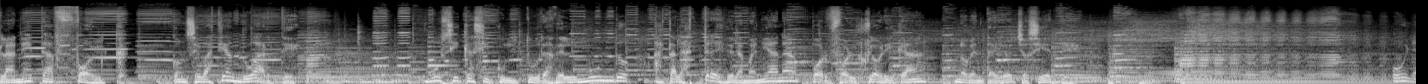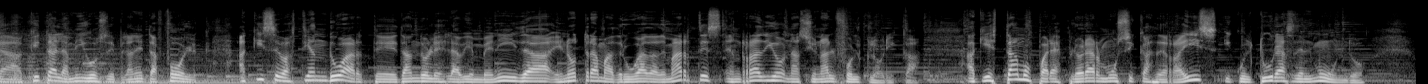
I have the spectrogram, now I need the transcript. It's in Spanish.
Planeta Folk con Sebastián Duarte. Músicas y culturas del mundo hasta las 3 de la mañana por Folclórica 987. Hola, ¿qué tal amigos de Planeta Folk? Aquí Sebastián Duarte dándoles la bienvenida en otra madrugada de martes en Radio Nacional Folclórica. Aquí estamos para explorar músicas de raíz y culturas del mundo.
